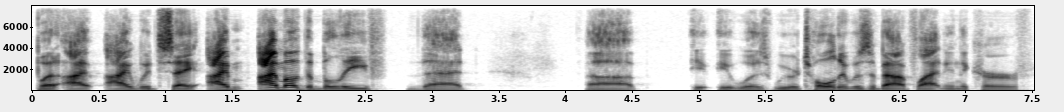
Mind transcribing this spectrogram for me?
but I I would say I'm I'm of the belief that uh, it, it was we were told it was about flattening the curve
